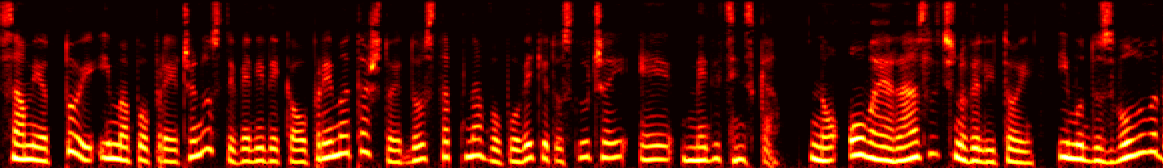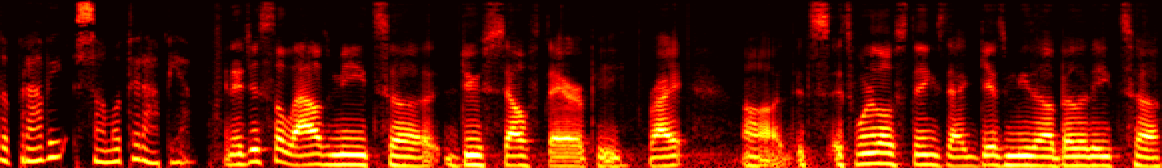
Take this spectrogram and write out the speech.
Самиот тој има попреченост и вели дека опремата што е достапна во повеќето случаи е медицинска. Но ова е различно, вели тој, и му дозволува да прави само терапија. And it just allows me to do self-therapy, right? Uh, it's it's one of those things that gives me the ability to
